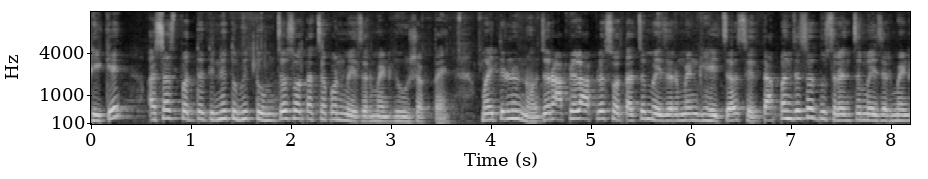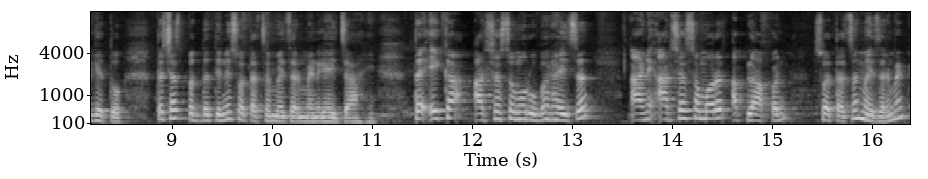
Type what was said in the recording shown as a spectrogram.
ठीक आहे? अशाच पद्धतीने तुम्ही तुमचं स्वतःचं पण मेजरमेंट घेऊ शकताय. मैत्रिणींनो जर आपल्याला आपलं स्वतःचं मेजरमेंट घ्यायचं असेल तर आपण जसं दुसऱ्यांचं मेजरमेंट घेतो तशाच पद्धतीने स्वतःचं मेजरमेंट घ्यायचं आहे. तर एका आरशासमोर उभं राहायचं आणि आरशासमोरच आपलं आपण स्वतःचं मेजरमेंट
